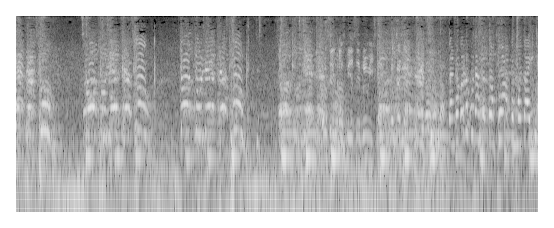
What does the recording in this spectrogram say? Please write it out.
e prea scump! Statul e prea scump! Statul e O să-i transmiteți, să-i băim niște blocaje Pentru că nu putem să stăm foarte mult aici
